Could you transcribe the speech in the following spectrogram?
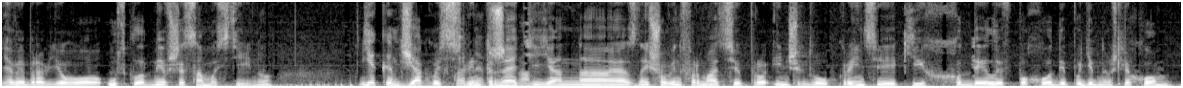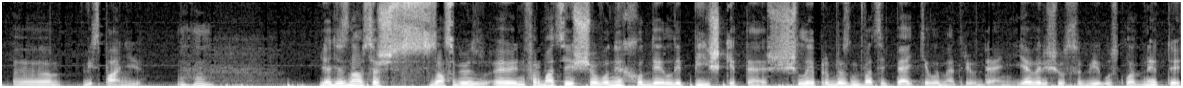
Я вибрав його, ускладнивши самостійно. Яким чином Якось в інтернеті я на, знайшов інформацію про інших двох українців, які ходили в походи подібним шляхом е, в Іспанію. Я дізнався з засобів е, інформації, що вони ходили пішки теж, йшли приблизно 25 кілометрів в день. Я вирішив собі ускладнити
